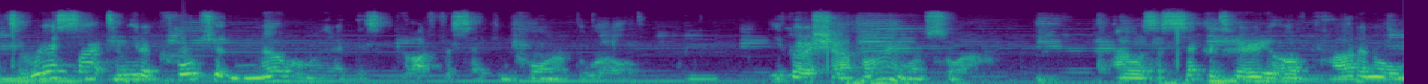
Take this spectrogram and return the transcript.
It's a rare sight to meet a cultured nobleman at this godforsaken corner of the world. You've got a sharp eye, Monsieur. I was a secretary of Cardinal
